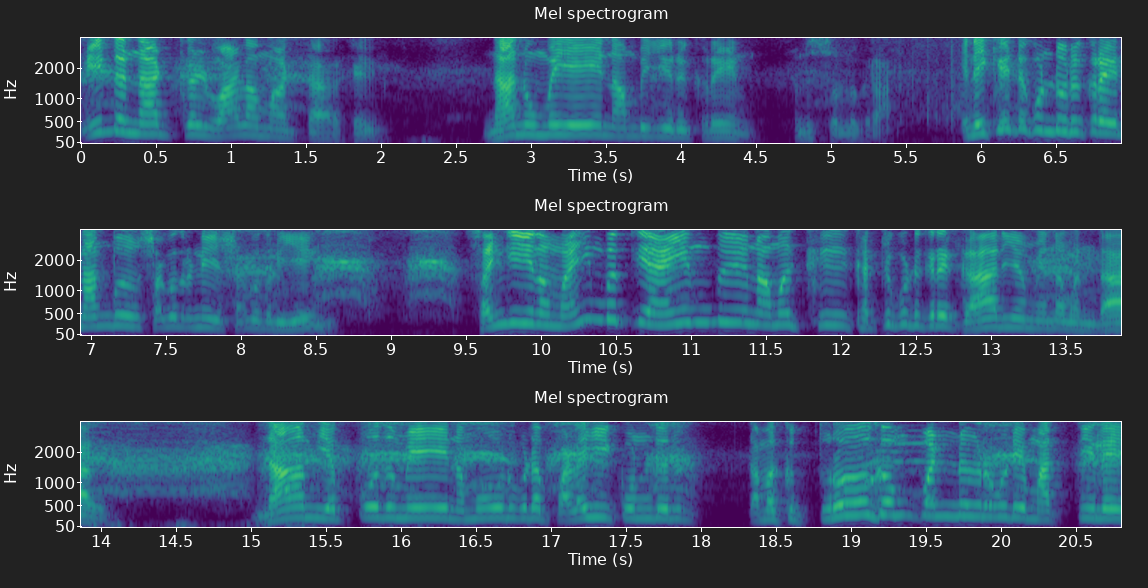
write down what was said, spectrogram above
நீண்ட நாட்கள் வாழ மாட்டார்கள். நான் உண்மையே நம்பியிருக்கிறேன் என்று சொல்லுகிறார். என்னை கேட்டுக்கொண்டு இருக்கிறேன் அன்பு சகோதரனே சகோதரியே சங்கீதம் ஐம்பத்தி ஐந்து நமக்கு கற்றுக் கொடுக்கிற காரியம் என்னவென்றால் நாம் எப்போதுமே நம்மோடு கூட பழகி கொண்டு நமக்கு துரோகம் பண்ணுகிறவருடைய மத்தியிலே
